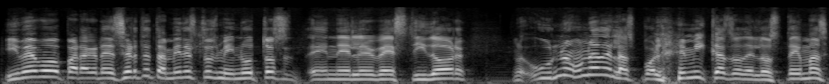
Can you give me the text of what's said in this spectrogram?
Y Memo, para agradecerte también estos minutos en el vestidor. Una, una de las polémicas o de los temas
